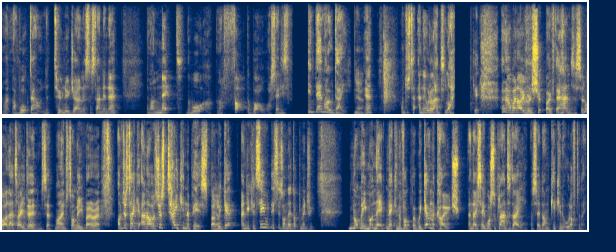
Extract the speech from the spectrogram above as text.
Right? I've walked out and the two new journalists are standing there and I necked the water and I fucked the bottle. I said, it's in demo day. Yeah. Yeah. I'm just, and they were lads like, it. and I went over and shook both their hands. I said, "What, lads? How you doing?" I said, "My name's Tommy. But, uh, I'm just taking," and I was just taking the piss. But we get, and you can see this is on their documentary. Not me neck, necking the vog, but we get on the coach and they say, "What's the plan today?" I said, "I'm kicking it all off today.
